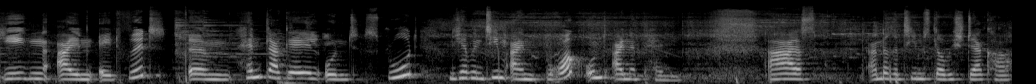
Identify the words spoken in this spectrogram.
Gegen ein 8-Bit, ähm, Händler Gale und Sprout. Und ich habe im Team einen Brock und eine Penny. Ah, das andere Team ist, glaube ich, stärker.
